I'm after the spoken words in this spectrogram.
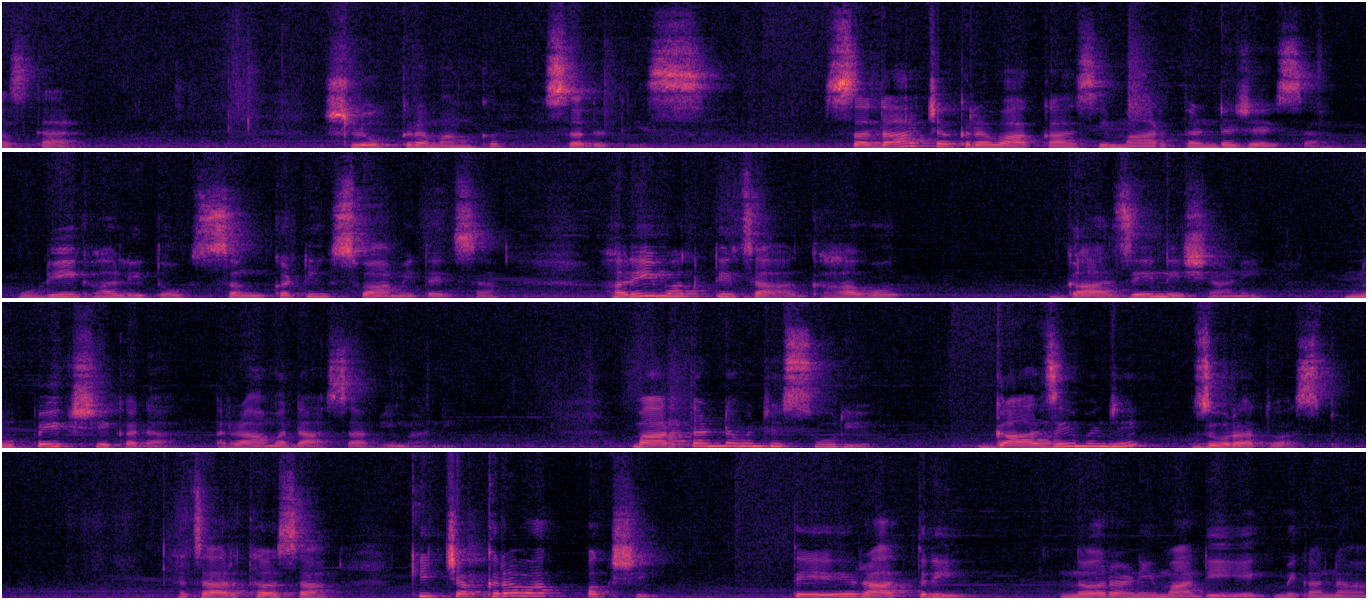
नमस्कार. श्लोक क्रमांक सदतीस. सदा चक्रवाकासी मार्तंड जैसा उडी घाली तो संकटी स्वामी तैसा. हरिभक्तीचा घाव गाजे निशाणी नुपेक्षी कदा रामदासाभिमानी. मार्तंड म्हणजे सूर्य गाजे म्हणजे जोरात वाचतो ह्याचा अर्थ असा की चक्रवाक पक्षी ते रात्री नर आणि मादी एकमेकांना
